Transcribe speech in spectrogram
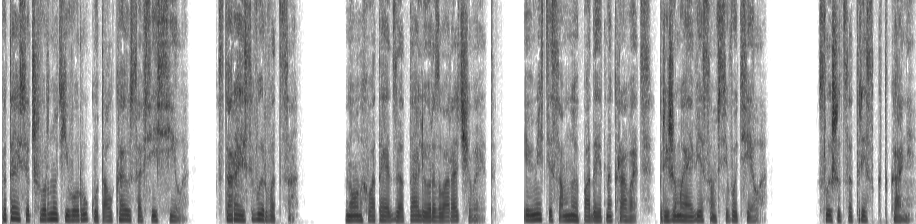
Пытаюсь отшвырнуть его руку, толкаю со всей силы, стараясь вырваться. Но он хватает за талию, разворачивает и вместе со мной падает на кровать, прижимая весом всего тела. Слышится треск ткани.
